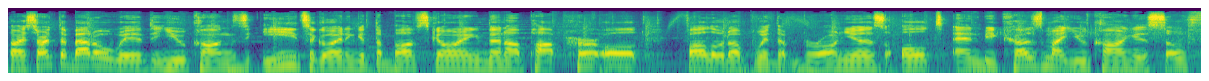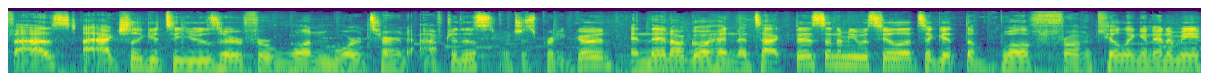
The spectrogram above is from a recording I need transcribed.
So I start the battle with Yukong's E to go ahead and get the buffs going. Then I'll pop her ult, followed up with Bronya's ult. And because my Yukong is so fast I actually get to use her for one more turn after this which is pretty good. And then I'll go ahead and attack this enemy with Seele to get the buff from killing an enemy.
